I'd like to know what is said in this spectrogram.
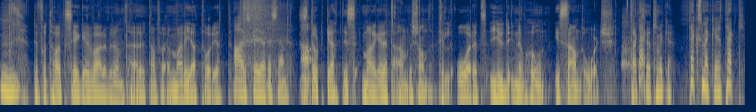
Mm. Du får ta ett segervarv runt här utanför Mariatorget. Ja, jag ska göra det sen. Ja. Stort grattis Margareta Andersson till årets ljudinnovation i Sound Awards. Tack, Tack. så jättemycket. Tack så mycket. Tack.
